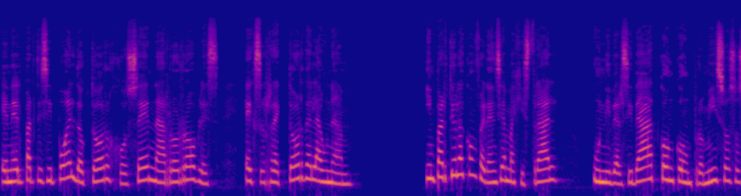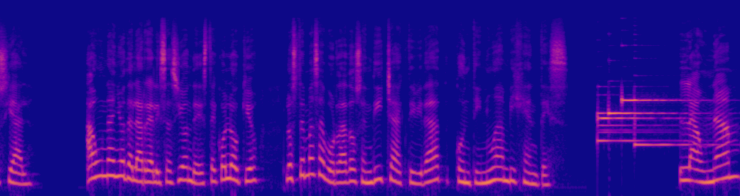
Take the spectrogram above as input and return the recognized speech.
En él participó el doctor José Narro Robles, ex rector de la UNAM. Impartió la conferencia magistral Universidad con Compromiso Social. A un año de la realización de este coloquio, los temas abordados en dicha actividad continúan vigentes. La UNAM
